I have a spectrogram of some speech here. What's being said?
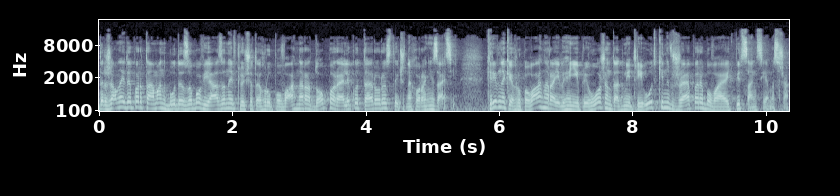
державний департамент буде зобов'язаний включити групу Вагнера до переліку терористичних організацій. Керівники групи Вагнера Євгеній Пригожин та Дмитрій Уткін вже перебувають під санкціями США.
